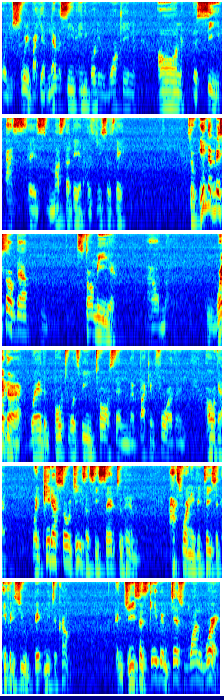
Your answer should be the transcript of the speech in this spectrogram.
or you swim, but he had never seen anybody walking on the sea as his master did, as Jesus did. So, in the midst of that stormy um, weather where the boat was being tossed and back and forth and all that. When Peter saw Jesus, he said to him, Ask for an invitation. If it is you, bid me to come. And Jesus gave him just one word,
